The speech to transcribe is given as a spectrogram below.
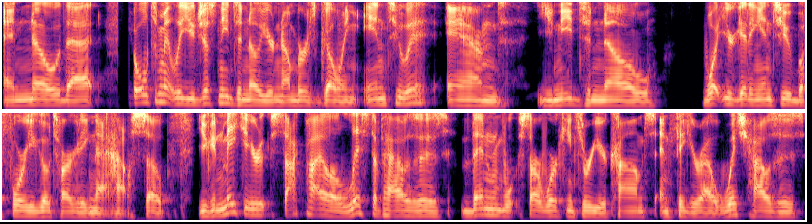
and know that ultimately you just need to know your numbers going into it and you need to know what you're getting into before you go targeting that house. So you can make your stockpile a list of houses, then start working through your comps and figure out which houses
